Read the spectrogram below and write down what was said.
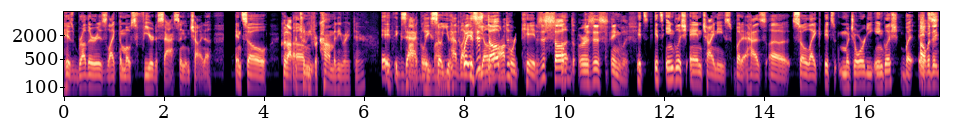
his brother is like the most feared assassin in China. And so Good opportunity um, for comedy right there. it, exactly. So you have like Wait, this is this young dubbed? awkward kid. Is this subbed or is this English? It's it's English and Chinese, but it has uh so like it's majority English, but it's, oh, but they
